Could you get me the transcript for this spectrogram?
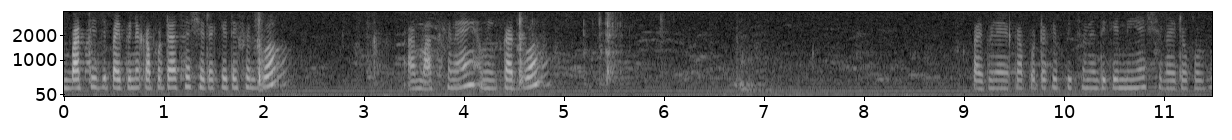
এখন বাড়তি যে পাইপিনের কাপড়টা আছে সেটা কেটে ফেলব। আর মাঝখানে আমি কাটবো। পাইপিনের কাপড়টাকে পিছনের দিকে নিয়ে সেলাইটা করব।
